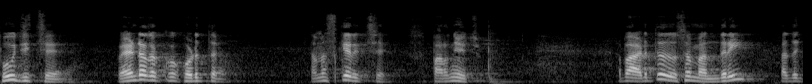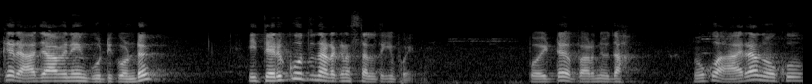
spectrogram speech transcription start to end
പൂജിച്ച് വേണ്ടതൊക്കെ കൊടുത്ത് നമസ്കരിച്ച് പറഞ്ഞു വെച്ചു. അപ്പൊ അടുത്ത ദിവസം മന്ത്രി അതൊക്കെ രാജാവിനെയും കൂട്ടിക്കൊണ്ട് ഈ തെരുക്കൂത്ത് നടക്കുന്ന സ്ഥലത്തേക്ക് പോയി. പോയിട്ട് പറഞ്ഞു ഇതാ നോക്കൂ ആരാ നോക്കൂ?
